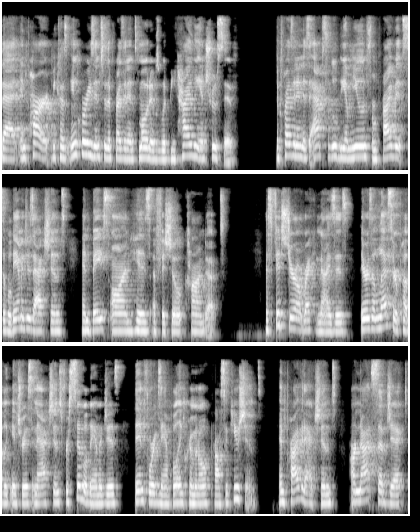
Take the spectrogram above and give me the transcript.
that in part because inquiries into the president's motives would be highly intrusive. The president is absolutely immune from private civil damages actions and based on his official conduct. As Fitzgerald recognizes, there is a lesser public interest in actions for civil damages than, for example, in criminal prosecutions. And private actions are not subject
